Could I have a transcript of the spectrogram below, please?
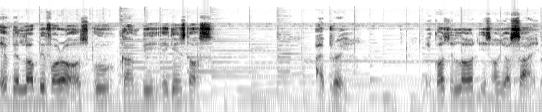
If the Lord be for us, who can be against us? I pray, because the Lord is on your side,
